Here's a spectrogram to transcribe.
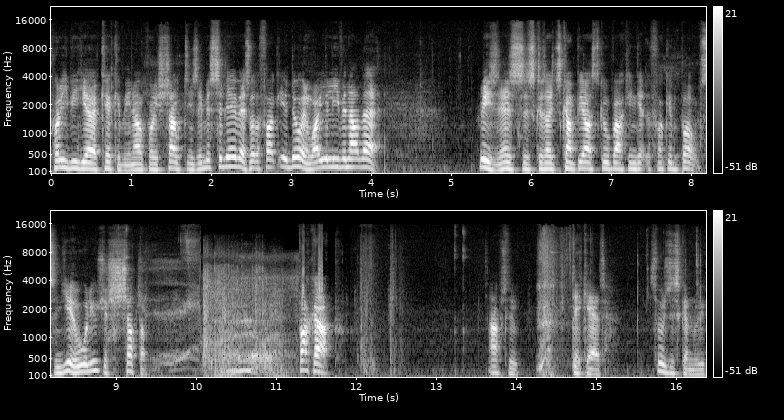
probably be uh, kicking me now, probably shouting, say, Mr Davies, what the fuck are you doing? Why are you leaving that there? Reason is, is because I just can't be asked to go back and get the fucking bolts. And you, will you just shut the fuck up? Absolute dickhead. So is this gun, be,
